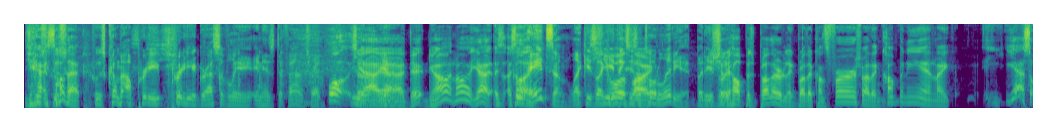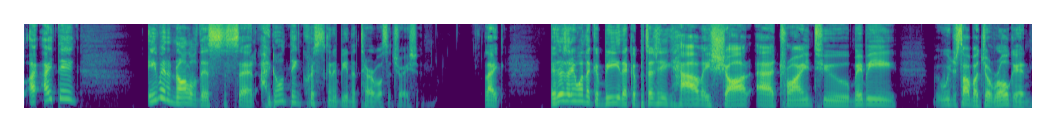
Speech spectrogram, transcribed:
Yeah, I saw that. Who's come out pretty pretty aggressively in his defense, right? Well, So, yeah, yeah, I did. Yeah, no, yeah. I, I Who that. hates him? Like he's like He he, thinks he's like, a total idiot, but he should like, helped his brother. Like brother comes first rather than company, and like, yeah. So I, I think even in all of this said, I don't think Chris is going to be in a terrible situation. Like, if there's anyone that could be that could potentially have a shot at trying to maybe. We just talked about Joe Rogan,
